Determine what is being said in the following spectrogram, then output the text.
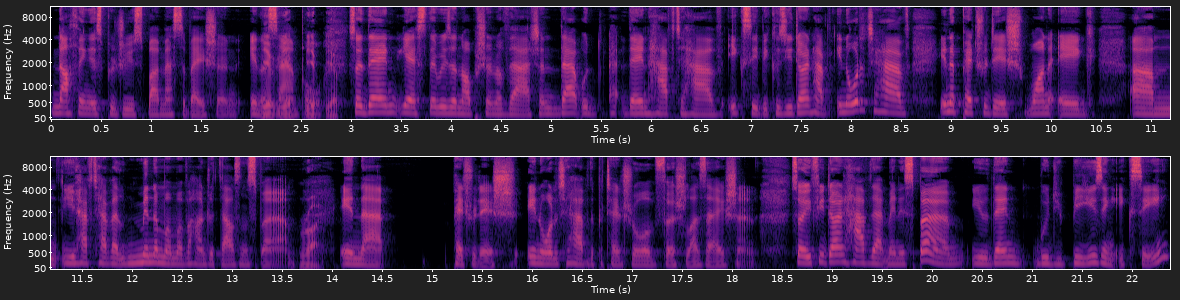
nothing is produced by masturbation in a Yep, yep, sample. yep, yep. So then yes, there is an option of that, and that would then have to have ICSI because you don't have in order to have in a petri dish one egg, um, you have to have a minimum of hundred thousand sperm Right. in that petri dish in order to have the potential of fertilization. So if you don't have that many sperm, you then would be using ICSI,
